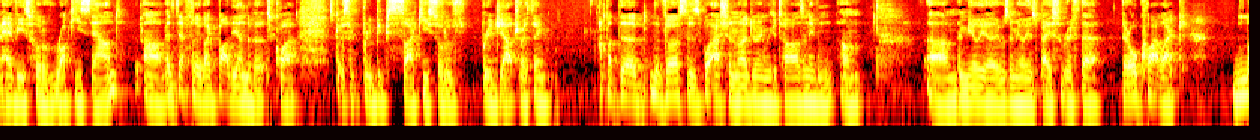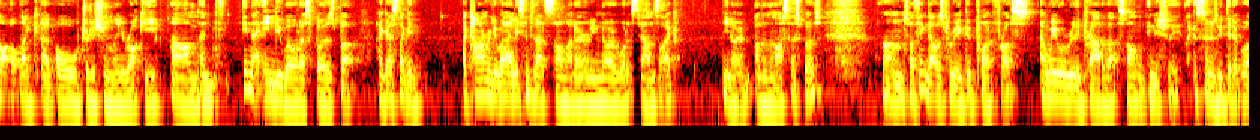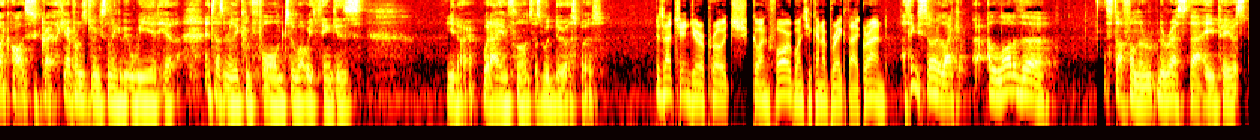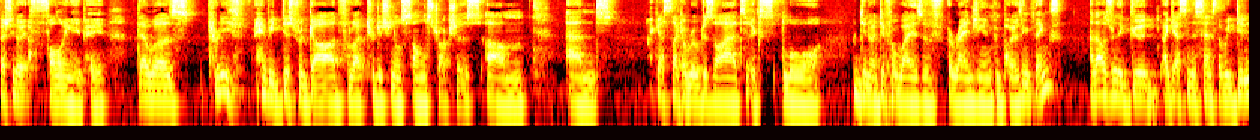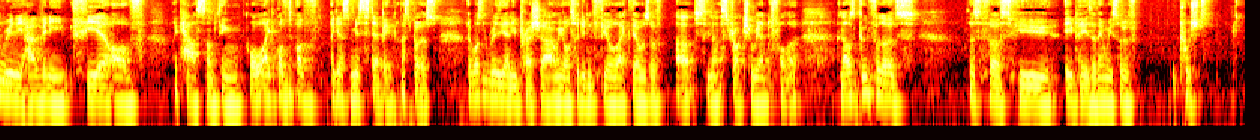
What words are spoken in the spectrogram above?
heavy sort of rocky sound. Um, it's definitely like by the end of it it's quite it's got this like pretty big psyche sort of bridge outro thing. But the the verses, what Ashton and I are doing with guitars and even um, um, Amelia, it was Amelia's bass riff there. They're all quite like not like at all traditionally rocky, um, and in that indie world, I suppose. But I guess like it, I can't really when I listen to that song, I don't really know what it sounds like, you know, other than us, I suppose. Um, so I think that was probably a good point for us, and we were really proud of that song initially. Like as soon as we did it, we're like, "Oh, this is great!" Like everyone's doing something a bit weird here. It doesn't really conform to what we think is, you know, what our influences would do. I suppose. Does that change your approach going forward once you kind of break that ground? I think so. Like a lot of the stuff on the, the rest of that EP, especially the following EP, there was pretty heavy disregard for like traditional song structures. Um, and I guess like a real desire to explore, you know, different ways of arranging and composing things. And that was really good, I guess, in the sense that we didn't really have any fear of like how something or like of, of I guess misstepping. I suppose there wasn't really any pressure, and we also didn't feel like there was a, a you know a structure we had to follow, and that was good for those those first few EPs. I think we sort of pushed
